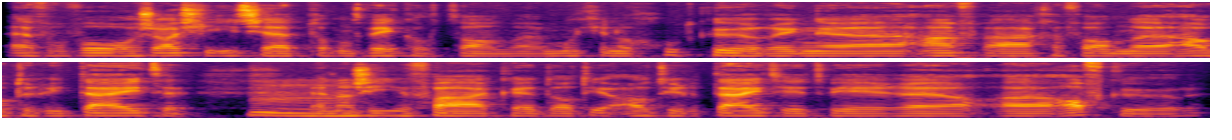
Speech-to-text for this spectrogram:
En vervolgens, als je iets hebt ontwikkeld, dan uh, moet je nog goedkeuring uh, aanvragen van de autoriteiten. Hmm. En dan zie je vaak dat die autoriteiten het weer afkeuren.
